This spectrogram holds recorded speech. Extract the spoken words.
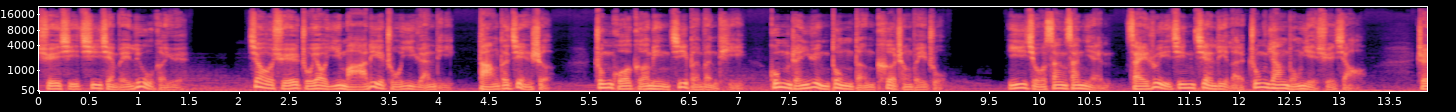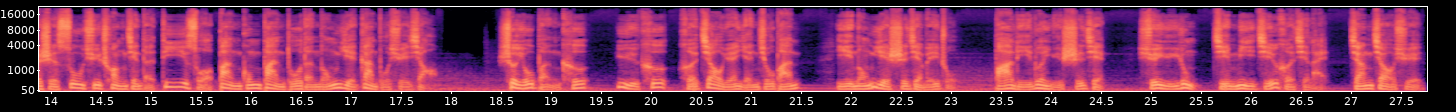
学习期限为六个月。教学主要以马列主义原理、党的建设、中国革命基本问题。工人运动等课程为主。一九三三年，在瑞金建立了中央农业学校，这是苏区创建的第一所半工半读的农业干部学校，设有本科、预科和教员研究班，以农业实践为主，把理论与实践、学与用紧密结合起来，将教学、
